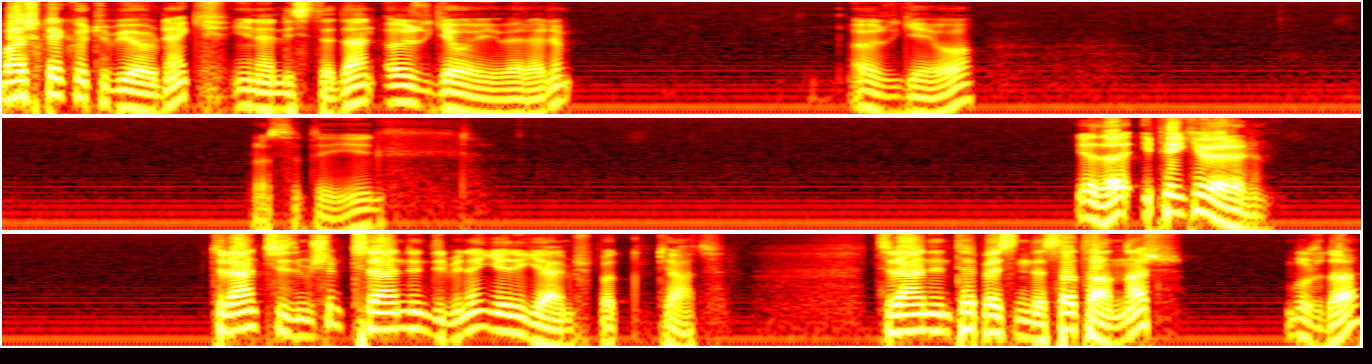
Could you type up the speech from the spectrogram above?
Başka kötü bir örnek yine listeden Özgeo'yu verelim. Özgeo. Burası değil. Ya da İpek'e verelim. Trend çizmişim. Trendin dibine geri gelmiş bakın kağıt. Trendin tepesinde satanlar burada.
